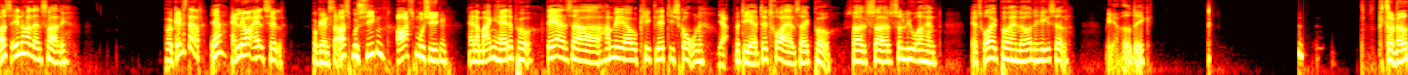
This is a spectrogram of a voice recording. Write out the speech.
også indholdansvarlig. På Genstart, Ja, han laver alt selv på Genstart. også musikken. også musikken. Han har mange hatte på. Det er altså, ham vil jeg jo kigge lidt i skoene. Ja. Fordi ja, det tror jeg altså ikke på. Så, så, så lyver han. Jeg tror ikke på, at han laver det hele selv. Men jeg ved det ikke. Så hvad?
